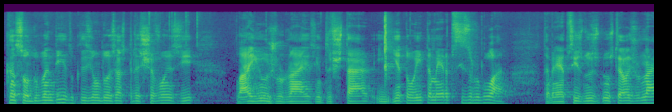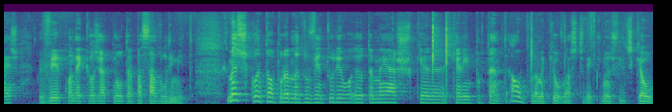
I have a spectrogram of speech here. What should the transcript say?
canção do bandido, que diziam dois às três chavões e lá iam os jornais entrevistar, e, e então aí também era preciso regular. Também era preciso nos, nos, telejornais ver quando é que eles já tinham ultrapassado o limite. Mas quanto ao programa do Ventura, eu, eu, também acho que era, que era importante. Há um programa que eu gosto de ver com os meus filhos, que é o,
